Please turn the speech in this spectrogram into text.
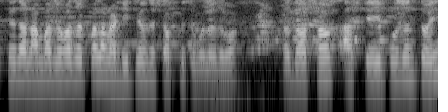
স্ক্রিনে দেওয়া নাম্বার যোগাযোগ করলে আমরা ডিটেলসে সব কিছু বলে দেবো। তো দর্শক, আজকে এই পর্যন্তই।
